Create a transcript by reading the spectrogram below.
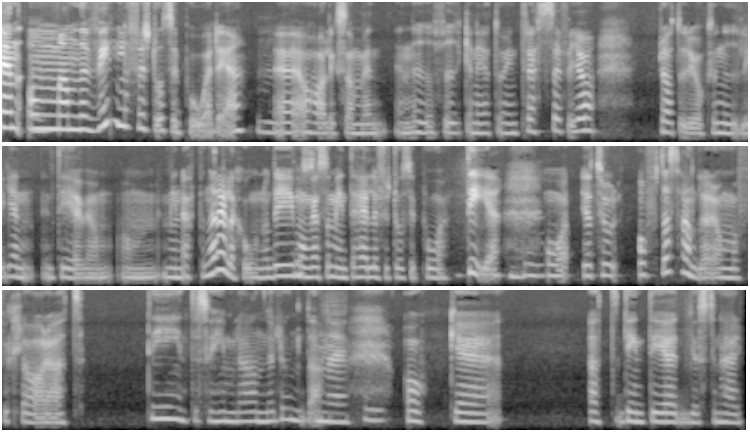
Men om man vill förstå sig på det eh, och har liksom en, en nyfikenhet och intresse. För jag pratade ju också nyligen i tv om, om min öppna relation och det är ju många som inte heller förstår sig på det. Och jag tror oftast handlar det om att förklara att det är inte så himla annorlunda. Nej. Och eh, att det inte är just den här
